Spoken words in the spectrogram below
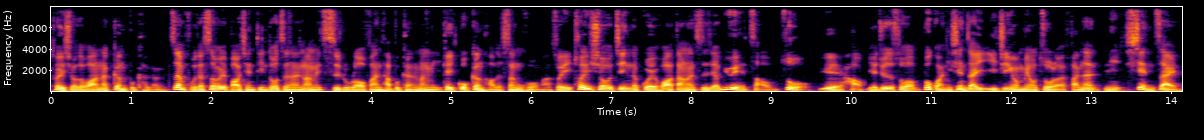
退休的话，那更不可能。政府的社会保险顶多只能让你吃卤肉饭，它不可能让你可以过更好的生活嘛。所以退休金的规划当然是要越早做越好。也就是说，不管你现在已经有没有做了，反正你现在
